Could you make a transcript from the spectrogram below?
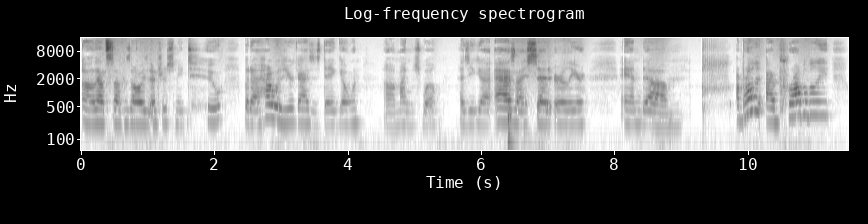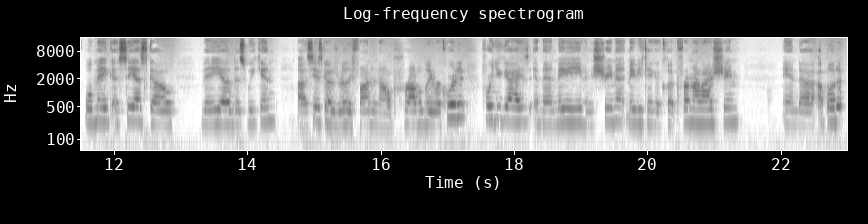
Uh, that stuff has always interested me too. But uh, how was your guys' day going? Uh, mine was well, as you got as I said earlier, and um, I'm probably I probably will make a CS:GO video this weekend. Uh, CSGO is really fun, and I'll probably record it for you guys, and then maybe even stream it. Maybe take a clip from my live stream and uh, upload it.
